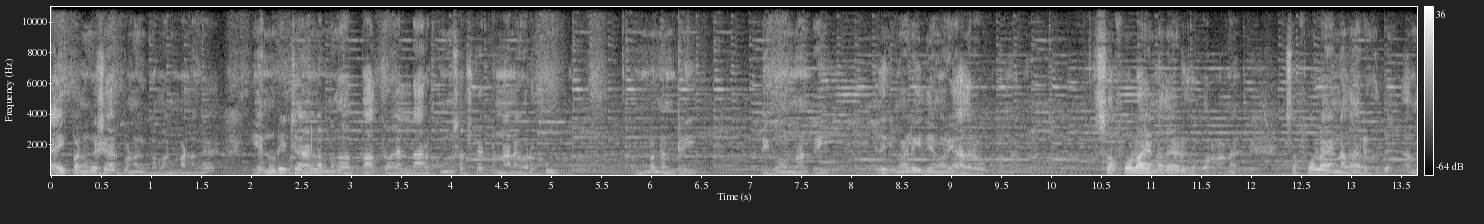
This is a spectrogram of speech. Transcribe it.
லைக் பண்ணுங்கள் ஷேர் பண்ணுங்கள் கமெண்ட் பண்ணுங்கள் என்னுடைய சேனலில் முத பார்த்த எல்லாருக்கும் சப்ஸ்கிரைப் பண்ண அனைவருக்கும் ரொம்ப நன்றி. மிகவும் நன்றி. இதுக்கு மேலே இதே மாதிரி ஆதரவு கொடுங்க. சஃபோலா எண்ணெய் தான் எடுக்க போகிறேன் நான். சஃபோலா எண்ணெய் தான் இருக்குது. அந்த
